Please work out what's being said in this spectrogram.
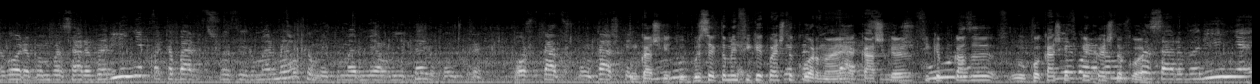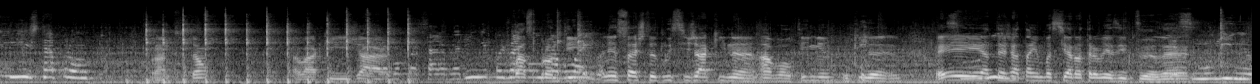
Agora vamos passar a varinha para acabar de desfazer o marmelo, que eu meto o marmelo inteiro com, aos bocados com casca Com casca e tudo. Por isso é que também fica com esta É cor, não é? A ficar casca assim fica por causa. Com a casca e fica com esta vamos cor. passar a varinha e está pronto. Pronto, então estava aqui já Agora vou passar a varinha e depois vai quase prontinho. Olhem só esta delícia já aqui na, à voltinha. Aqui na... Ei, até já está a embaciar outra vez e tudo, Esse né? molhinho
